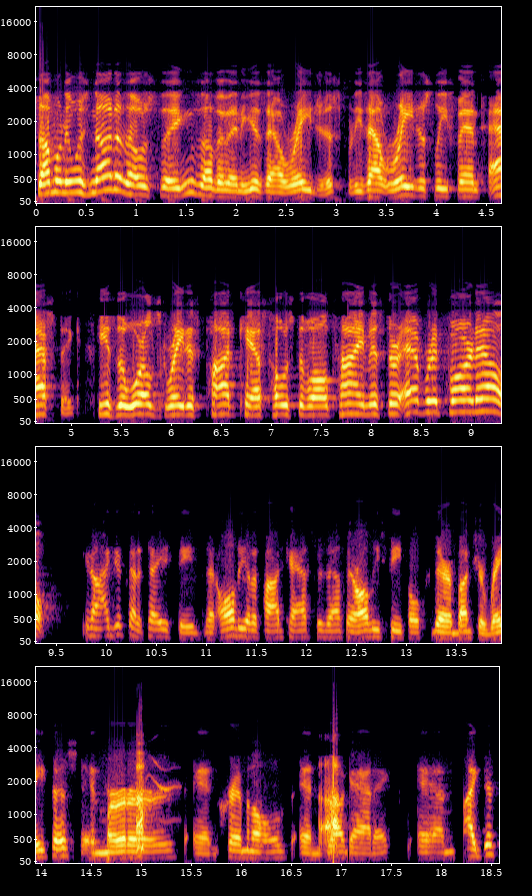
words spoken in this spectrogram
someone who is none of those things other than he is outrageous, but he's outrageously fantastic. He's the world's greatest podcast host of all time, Mr. Everett Farnell. You know, I just got to tell you, Steve, that all the other podcasters out there, all these people, they're a bunch of rapists and murderers and criminals and uh. drug addicts. And I just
